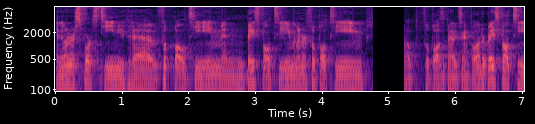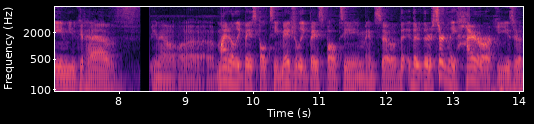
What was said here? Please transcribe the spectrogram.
And under sports team you could have football team and baseball team. And under football team well football is a bad example. Under baseball team you could have you know uh, minor league baseball team major league baseball team. And so th- there, there are certainly hierarchies or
